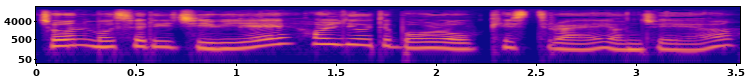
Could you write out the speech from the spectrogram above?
존 마우체리 지휘의 헐리우드 볼 오케스트라의 연주예요.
